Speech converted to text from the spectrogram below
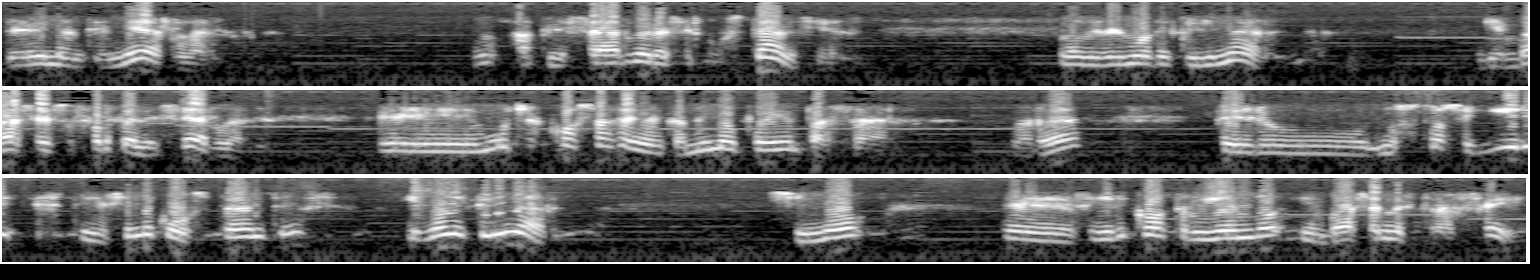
debe mantenerla, a pesar de las circunstancias. No debemos declinar y en base a eso fortalecerla. Eh, muchas cosas en el camino pueden pasar, ¿verdad? Pero nosotros seguir este, siendo constantes y no declinar, sino eh, seguir construyendo en base a nuestra fe.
